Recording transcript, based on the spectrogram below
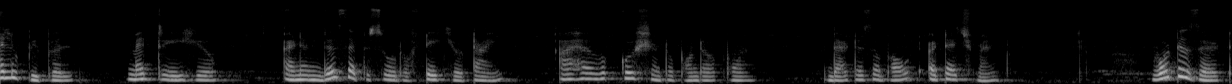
people, Maitreyi here, and in this episode of Take Your Time, I have a question to ponder upon that is about attachment. What is it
